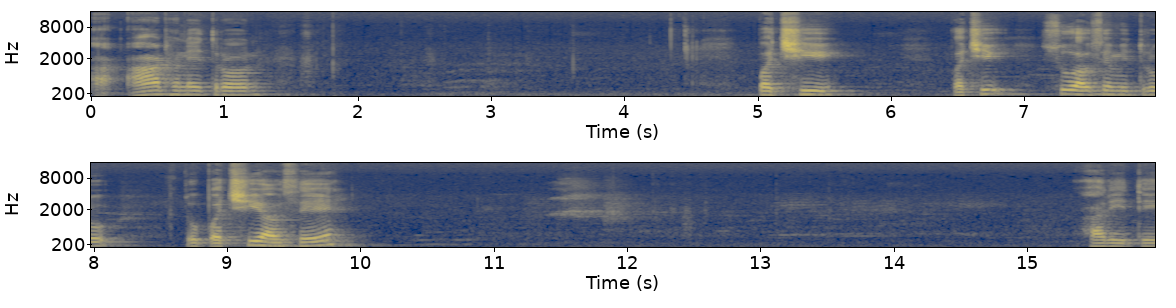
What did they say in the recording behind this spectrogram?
આ આઠ અને ત્રણ, પછી પછી શું આવશે મિત્રો? તો પછી આવશે આ રીતે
